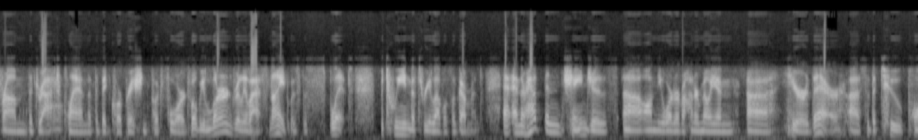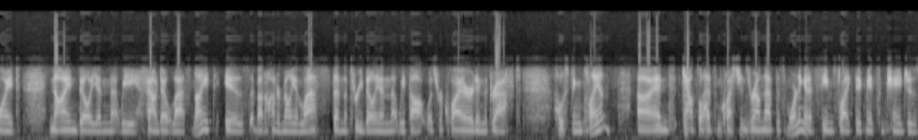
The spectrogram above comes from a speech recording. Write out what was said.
from the draft plan that the bid corporation put forward. What we learned really last night was the split between the three levels of government. And, and there have been changes uh, on the order of 100 million uh, here or there. Uh, so the 2.9 billion that we found out last night is about 100 million less than the 3 billion that we thought was required in the draft hosting plan. Uh, and council had some questions around that this morning, and it seems like they've made some changes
